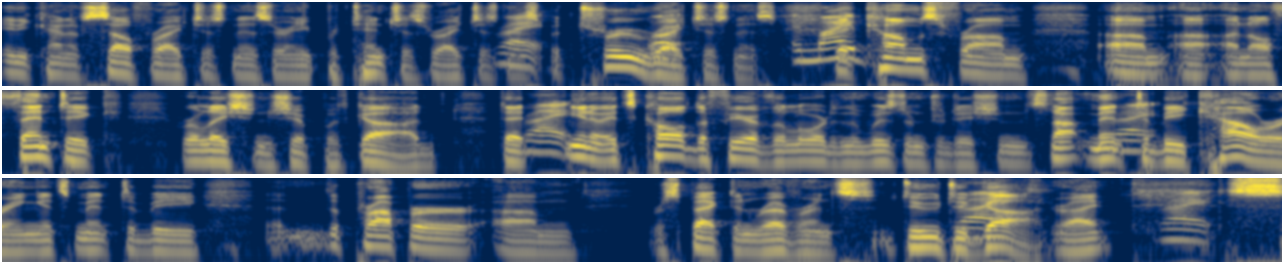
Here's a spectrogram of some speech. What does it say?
any kind of self righteousness or any pretentious righteousness, Right. but true Well, righteousness my- that comes from um, uh, an authentic relationship with God. That Right. you know, it's called the fear of the Lord in the wisdom tradition. It's not meant to be cowering. It's meant to be uh, the proper um, respect and reverence due to Right. God, right? Right. S-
